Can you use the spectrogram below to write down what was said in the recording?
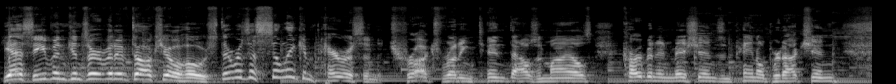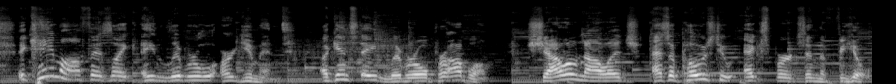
Yes, even conservative talk show hosts. There was a silly comparison to trucks running 10,000 miles, carbon emissions, and panel production. It came off as like a liberal argument against a liberal problem. Shallow knowledge as opposed to experts in the field.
